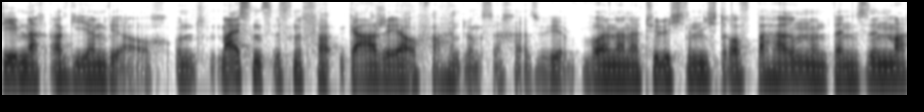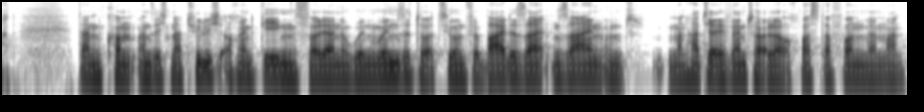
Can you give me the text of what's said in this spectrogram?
demnach agieren wir auch. Und meistens ist eine Gage ja auch Verhandlungssache. Also wir wollen da natürlich nicht drauf beharren und wenn es Sinn macht, dann kommt man sich natürlich auch entgegen. Es soll ja eine Win-Win-Situation für beide Seiten sein und man hat ja eventuell auch was davon, wenn man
